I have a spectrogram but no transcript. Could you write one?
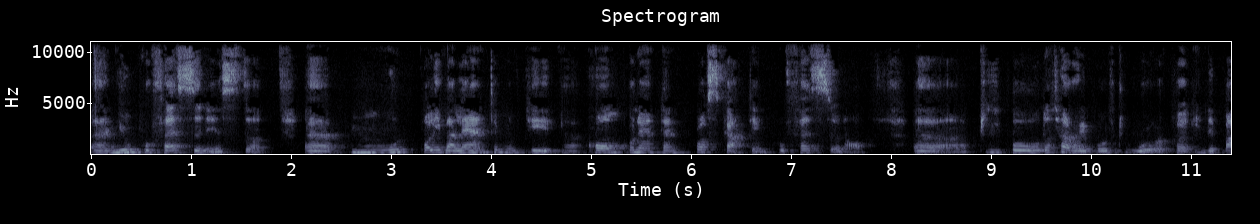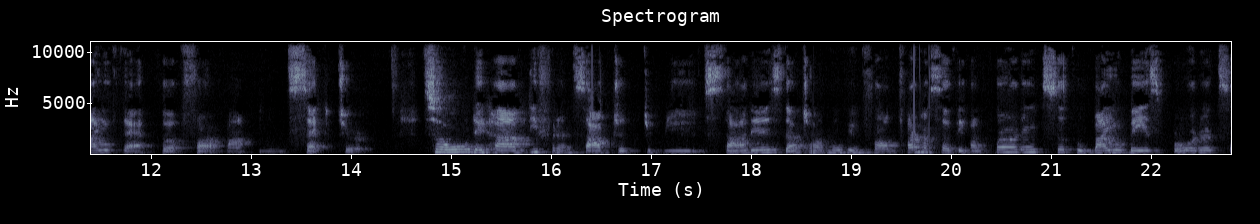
a new professionist, uh, polyvalent, multi-component and cross-cutting professional uh, people that are able to work in the biotech pharma sector. So they have different subjects to be studies that are moving from pharmaceutical products to bio-based products,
